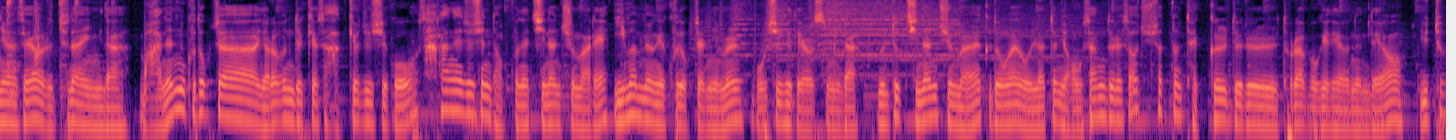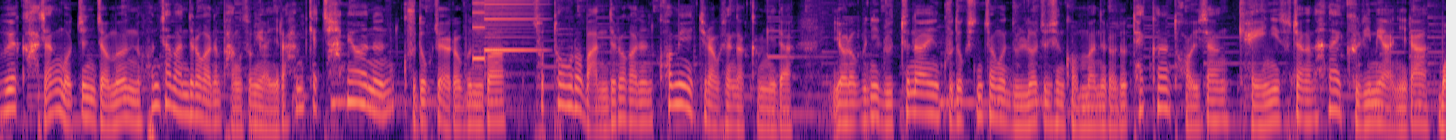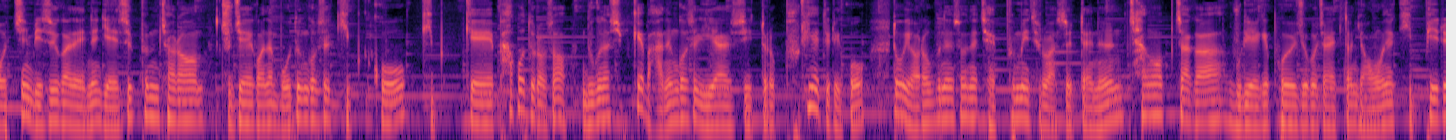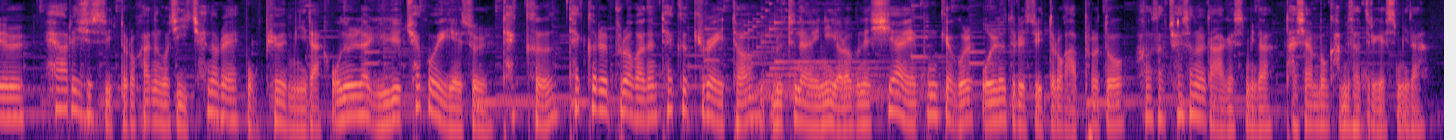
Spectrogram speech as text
안녕하세요. 루트나입니다. 많은 구독자 여러분들께서 아껴주시고 사랑해주신 덕분에 지난 주말에 2만 명의 구독자님을 모시게 되었습니다. 문득 지난 주말 그동안 올렸던 영상들을 써주셨던 댓글들을 돌아보게 되었는데요. 유튜브의 가장 멋진 점은 혼자 만들어가는 방송이 아니라 함께 참여하는 구독자 여러분과 소통으로 만들어가는 커뮤니티라고 생각합니다. 여러분이 루트나인 구독 신청을 눌러주신 것만으로도 테크는 더 이상 개인이 소장한 하나의 그림이 아니라 멋진 미술관에 있는 예술품처럼 주제에 관한 모든 것을 깊고 깊게 파고들어서 누구나 쉽게 많은 것을 이해할 수 있도록 풀이해드리고 또 여러분의 손에 제품이 들어왔을 때는 창업자가 우리에게 보여주고자 했던 영혼의 깊이를 헤아리실 수 있도록 하는 것이 이 채널의 목표입니다. 오늘날 인류 최고의 예술 테크, 테크를 풀어가는 테크 큐레이터 루트나인이 여러분의 시야의 품격을 올려드릴 수 있도록 앞으로도 항상 최선을 다하겠습니다. 다시 한번 감사드리겠습니다.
